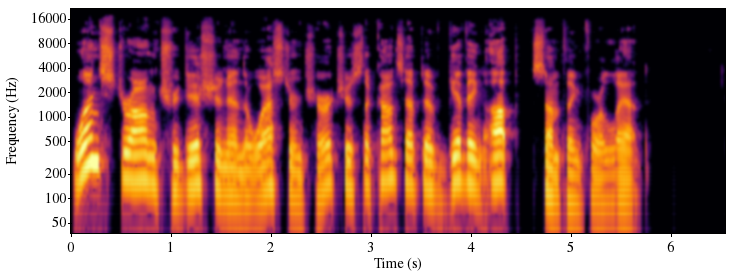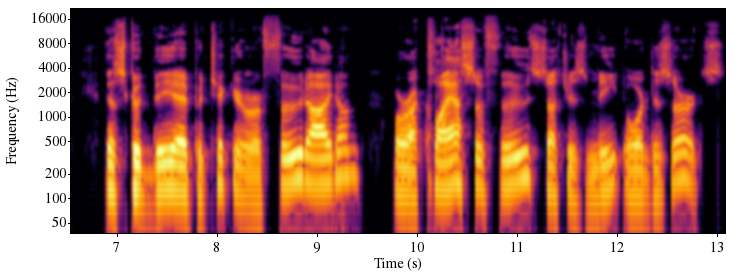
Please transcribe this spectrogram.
One strong tradition in the Western Church is the concept of giving up something for Lent. This could be a particular food item or a class of foods such as meat or desserts.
